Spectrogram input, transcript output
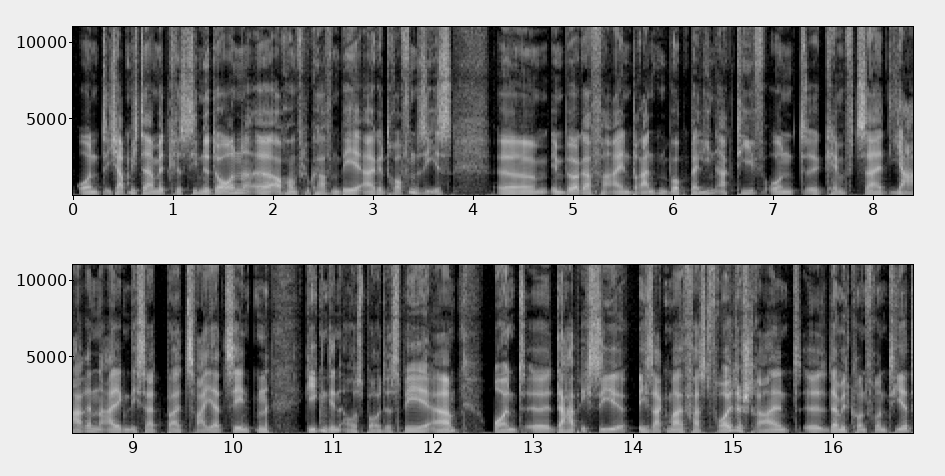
Und ich habe mich da mit Christine Dorn äh, auch am Flughafen BER getroffen. Sie ist äh, im Bürgerverein Brandenburg-Berlin aktiv und äh, kämpft seit Jahren, eigentlich seit bald zwei Jahrzehnten, gegen den Ausbau des BER. Und äh, da habe ich sie, ich sag mal, fast freudestrahlend äh, damit konfrontiert,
